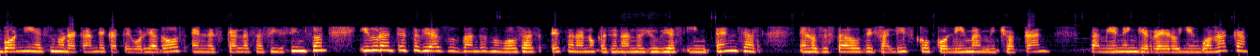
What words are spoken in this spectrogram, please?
Bonnie es un huracán de categoría 2 en la escala Saffir-Simpson y durante este día sus bandas nubosas estarán ocasionando lluvias intensas en los estados de Jalisco, Colima, Michoacán, también en Guerrero y en Oaxaca.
